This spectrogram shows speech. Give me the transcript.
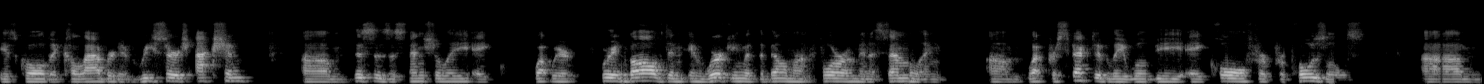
is called a collaborative research action. Um, this is essentially a what we're we're involved in, in working with the Belmont Forum and assembling um, what prospectively will be a call for proposals um,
